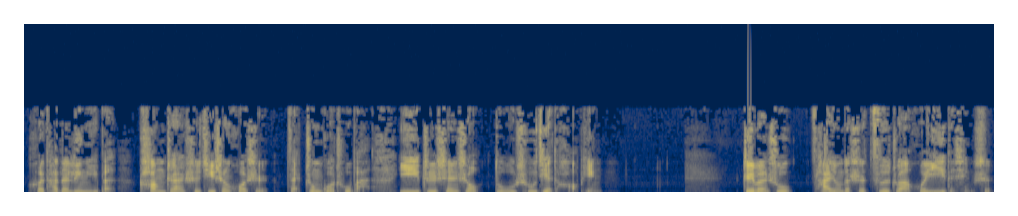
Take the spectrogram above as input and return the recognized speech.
和他的另一本《抗战时期生活史》在中国出版，一直深受读书界的好评。这本书采用的是自传回忆的形式，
